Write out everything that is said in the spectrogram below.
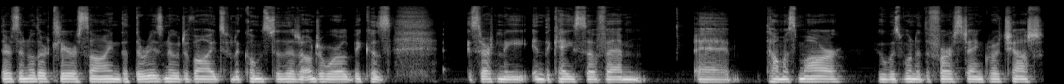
there's another clear sign that there is no divides when it comes to the underworld because certainly in the case of um, uh, Thomas Marr, who was one of the first EncroChat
